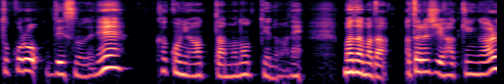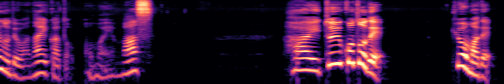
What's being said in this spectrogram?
ところですのでね過去にあったものっていうのはねまだまだ新しい発見があるのではないかと思いますはい、ということで、今日まで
